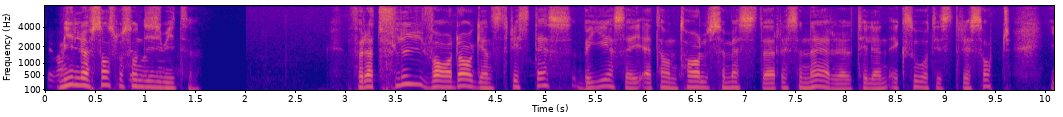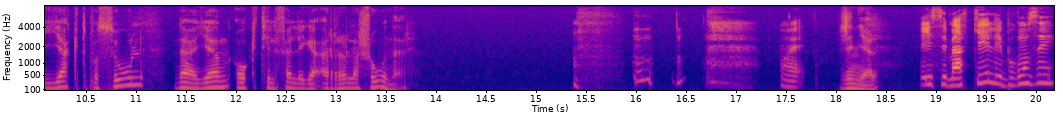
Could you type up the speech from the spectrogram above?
C'est vrai. 1978. För att fly vardagens tristess beger sig ett antal semesterresenärer till en exotisk resort i jakt på sol, nöjen och tillfälliga relationer. Ouais. Génial. Et c'est marqué les bronzés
